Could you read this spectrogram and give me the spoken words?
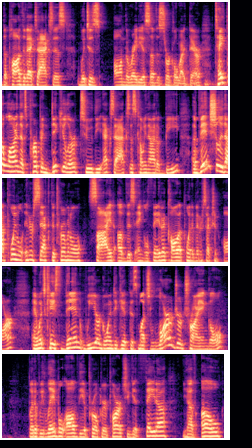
the positive x-axis, which is on the radius of the circle right there. Take the line that's perpendicular to the x-axis coming out of B. Eventually, that point will intersect the terminal side of this angle theta. Call that point of intersection R. In which case, then we are going to get this much larger triangle. But if we label all the appropriate parts, you get theta, you have O,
